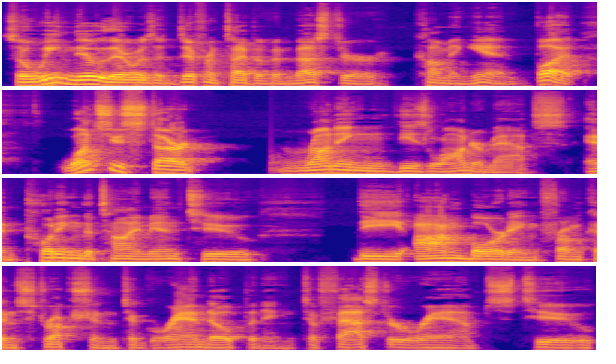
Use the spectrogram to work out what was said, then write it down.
so we knew there was a different type of investor coming in, but once you start running these laundromats and putting the time into the onboarding from construction to grand opening to faster ramps to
